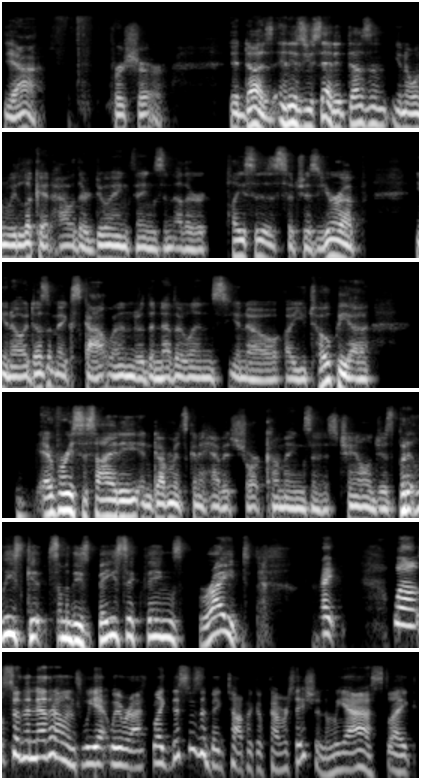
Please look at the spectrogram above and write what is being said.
yeah, for sure. It does. And as you said, it doesn't, you know, when we look at how they're doing things in other places such as Europe, you know, it doesn't make Scotland or the Netherlands, you know, a utopia. Every society and government's going to have its shortcomings and its challenges, but at least get some of these basic things right. Right. Well, so the Netherlands, we we were asked like this was a big topic of conversation, and we asked like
